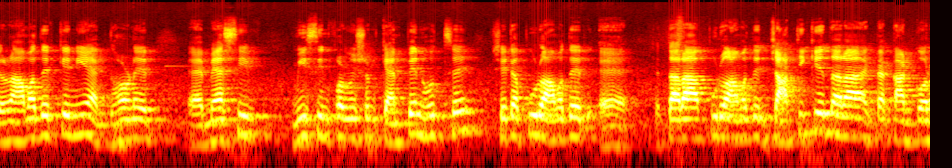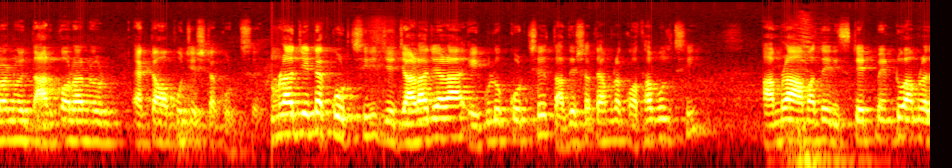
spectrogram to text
কারণ আমাদেরকে নিয়ে এক ধরনের ম্যাসিভ মিস ইনফরমেশন ক্যাম্পেন হচ্ছে। সেটা পুরো আমাদের তারা পুরো আমাদের জাতিকে তারা একটা কাঠ করানোর দাঁড় করানোর একটা অপচেষ্টা করছে। আমরা যেটা করছি যে যারা যারা এগুলো করছে তাদের সাথে আমরা কথা বলছি। আমরা আমাদের স্টেটমেন্টও আমরা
